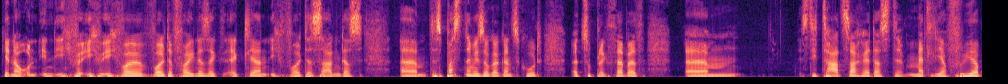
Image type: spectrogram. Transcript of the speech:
Genau, und ich, ich, ich wollte Folgendes erklären. Ich wollte sagen, dass ähm, das passt nämlich sogar ganz gut äh, zu Black Sabbath. Ähm, ist die Tatsache, dass der Metal ja früher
